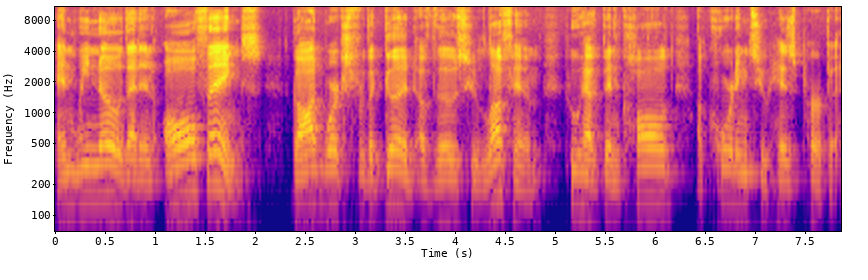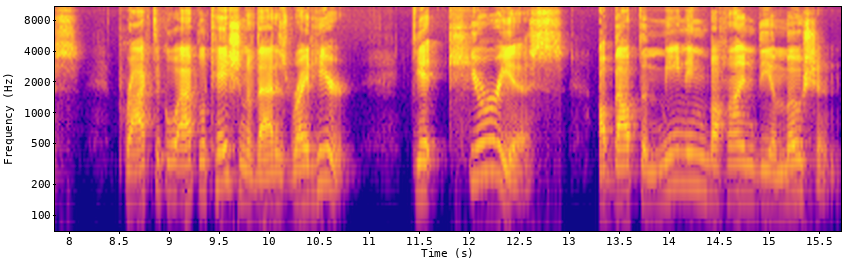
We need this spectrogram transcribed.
"And we know that in all things God works for the good of those who love him, who have been called according to his purpose." Practical application of that is right here. Get curious about the meaning behind the emotion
